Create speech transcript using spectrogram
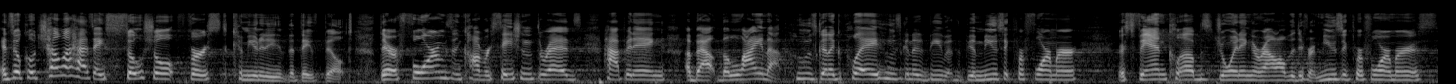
And so Coachella has a social first community that they've built. There are forums and conversation threads happening about the lineup, who's gonna play, who's gonna be, be a music performer. There's fan clubs joining around all the different music performers.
